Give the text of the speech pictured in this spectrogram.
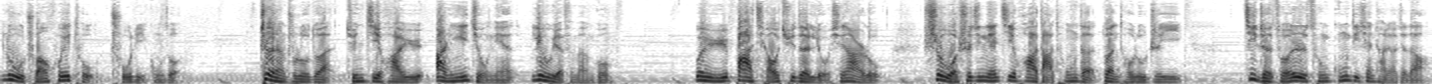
路床灰土处理工作。这两处路段均计划于二零一九年六月份完工。位于灞桥区的柳新二路是我市今年计划打通的断头路之一。记者昨日从工地现场了解到。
